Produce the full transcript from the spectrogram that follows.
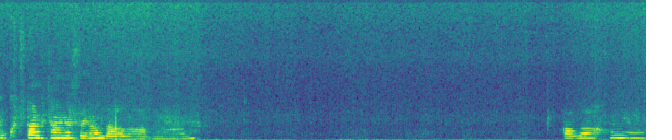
bu kutudan bir tane falan daha lazım yani. Allah'ım ya.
